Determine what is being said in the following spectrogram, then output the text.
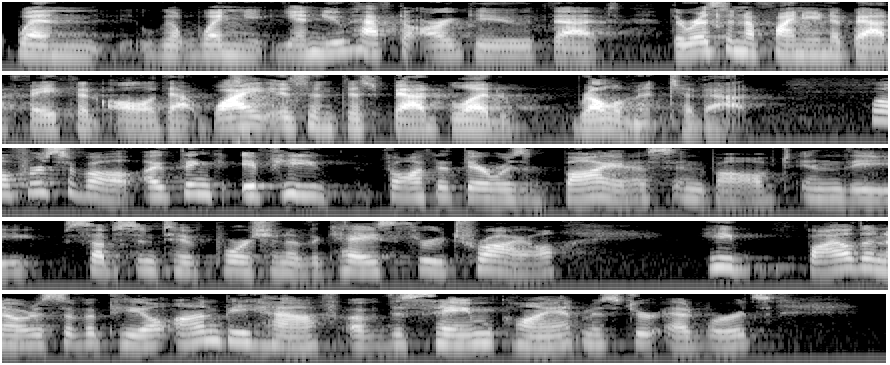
when, when, and you have to argue that there isn't a finding of bad faith in all of that. Why isn't this bad blood relevant to that? Well, first of all, I think if he thought that there was bias involved in the substantive portion of the case through trial, he filed a notice of appeal on behalf of the same client, Mr. Edwards,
